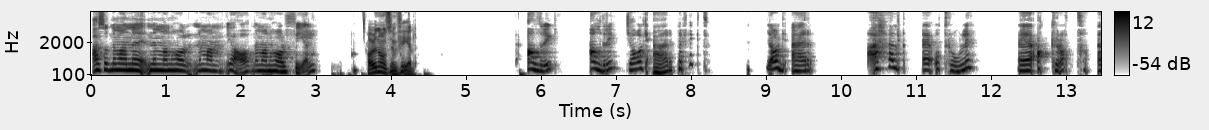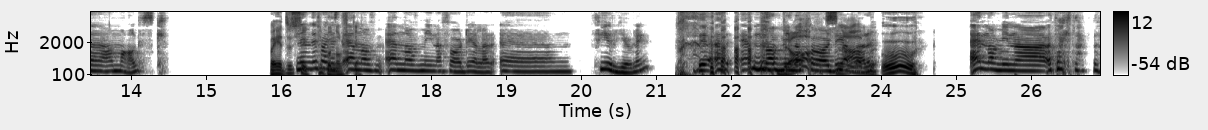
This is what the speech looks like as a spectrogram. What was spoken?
alltså när man, när man har, när man, ja, när man har fel. Har du någonsin fel? Aldrig, aldrig. Jag är perfekt. Jag är helt eh, otrolig. Eh, akkurat. Eh, magisk. Vad heter Nej, men det cykel är på faktiskt norska? en av, en av mina fördelar. Eh, fyrhjuling. Det är en av mina fördelar. Snabb! Oh. En av mina... Tack, tack, tack.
